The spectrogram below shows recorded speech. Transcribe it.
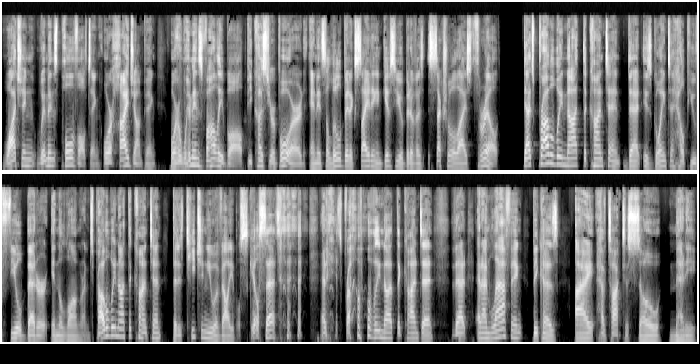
watching women's pole vaulting or high jumping or women's volleyball because you're bored and it's a little bit exciting and gives you a bit of a sexualized thrill, that's probably not the content that is going to help you feel better in the long run. It's probably not the content that is teaching you a valuable skill set. and it's probably not the content that, and I'm laughing because I have talked to so many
